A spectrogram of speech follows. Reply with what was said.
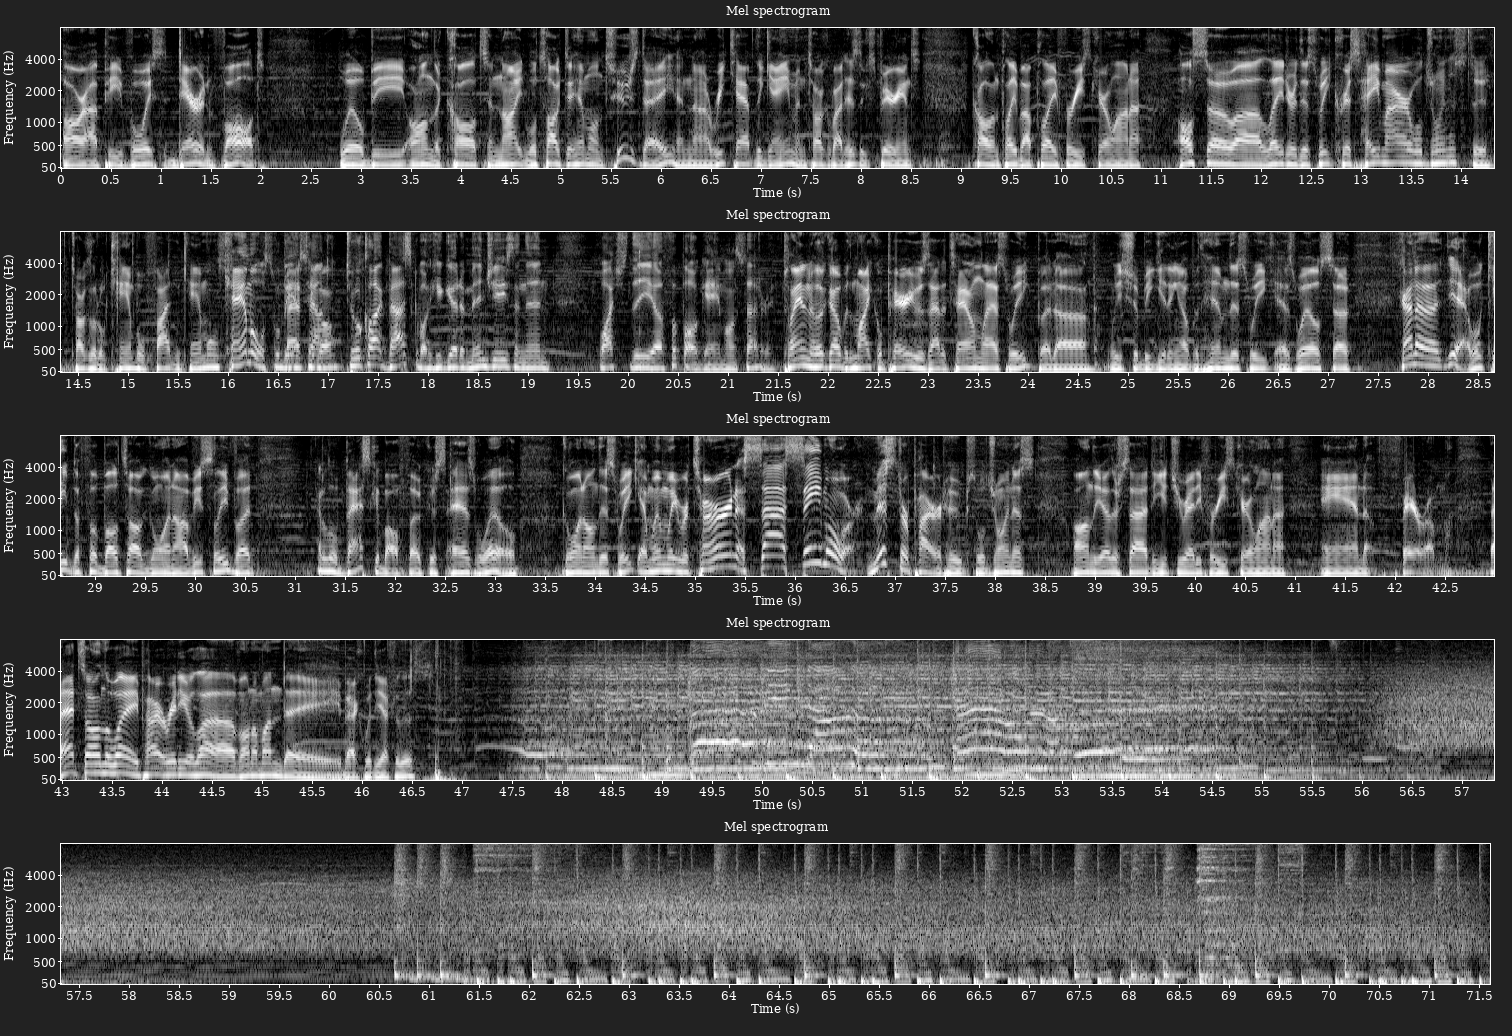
RIP voice Darren Vault will be on the call tonight. We'll talk to him on Tuesday and uh, recap the game and talk about his experience calling play by play for East Carolina. Also, uh, later this week, Chris Haymeyer will join us to talk a little Campbell fighting camels. Camels will be basketball. in town. Two o'clock basketball. You could go to Minges and then watch the uh, football game on Saturday. Planning to hook up with Michael Perry, was out of town last week, but uh, we should be getting up with him this week as well. So, kind of, yeah, we'll keep the football talk going, obviously, but got a little basketball focus as well going on this week. And when we return, Si Seymour, Mr. Pirate Hoops, will join us on the other side to get you ready for East Carolina and Ferrum. That's on the way. Pirate Radio Live on a Monday. Back with you after this.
